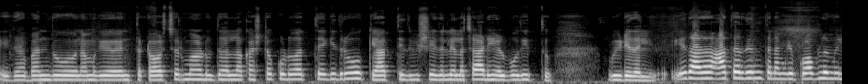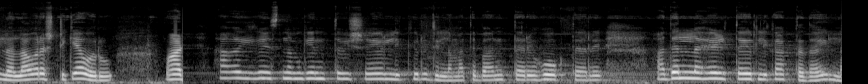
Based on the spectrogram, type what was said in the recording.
ಈಗ ಬಂದು ನಮಗೆ ಎಂತ ಟಾರ್ಚರ್ ಮಾಡುವುದಲ್ಲ ಕಷ್ಟ ಕೊಡುವ ಅತ್ತೆಗಿದ್ರೆ ಓಕೆ ಅತ್ತೆದ ವಿಷಯದಲ್ಲಿ ಎಲ್ಲ ಚಾಡಿ ಹೇಳ್ಬೋದಿತ್ತು ವಿಡಿಯೋದಲ್ಲಿ. ಆ- ಥರದ ಥರದ್ದು ಎಂತ ನಮಗೆ ಪ್ರಾಬ್ಲಮ್ ಇಲ್ಲಲ್ಲ, ಅವರಷ್ಟಿಗೆ ಅವರು ಮಾಡಿ. ಹಾಗಾಗಿ ಗೈಸ್ ನಮಗೆ ಎಂಥ ವಿಷಯ ಹೇಳಲಿಕ್ಕೆ ಇರುವುದಿಲ್ಲ ಮತ್ತು ಬಂತಾರೆ, ಹೋಗ್ತಾರೆ. ಅದೆಲ್ಲ ಹೇಳ್ತಾ ಇರ್ಲಿಕ್ಕೆ ಆಗ್ತದಾ? ಇಲ್ಲ.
